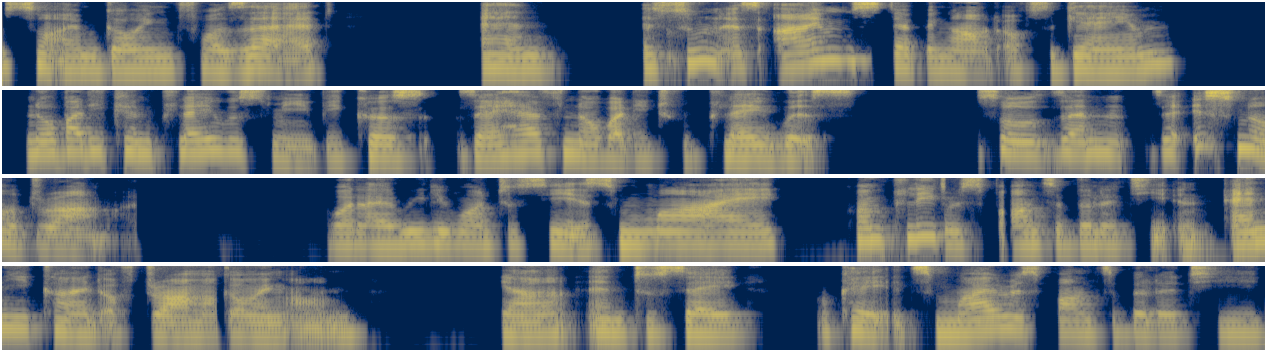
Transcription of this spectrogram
So I'm going for that. And as soon as I'm stepping out of the game, nobody can play with me because they have nobody to play with. So then there is no drama. What I really want to see is my complete responsibility in any kind of drama going on. Yeah. And to say, okay, it's my responsibility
